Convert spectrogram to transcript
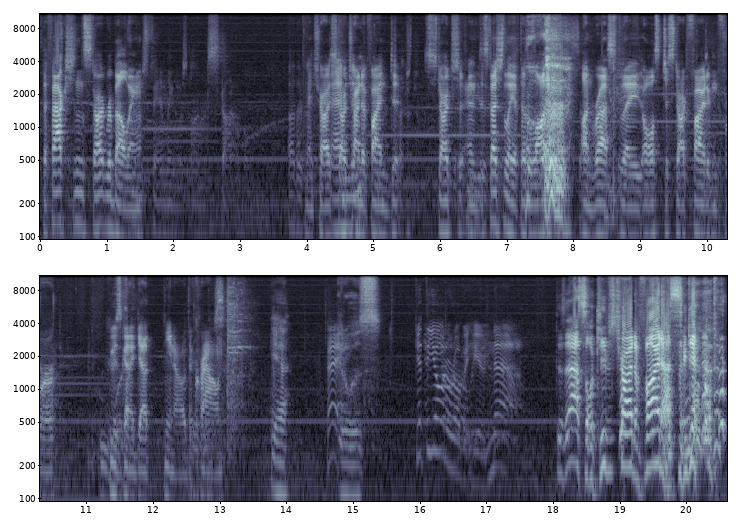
to the factions start rebelling. Fuma's family was unstoppable. Other and try start And trying to find di- start and especially if there's a lot of unrest they all just start fighting for who's gonna get you know the crown Yeah. Hey, It was. get the owner over here now. this asshole keeps trying to fight us again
